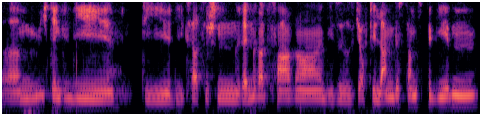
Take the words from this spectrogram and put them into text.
Ähm, ich denke, die, die, die klassischen Rennradfahrer, die sich auf die Langdistanz begeben,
